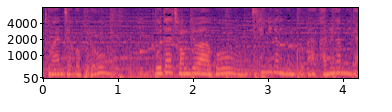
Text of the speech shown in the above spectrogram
도안 작업으로 보다 정교하고 세밀한 문구가 가능합니다.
